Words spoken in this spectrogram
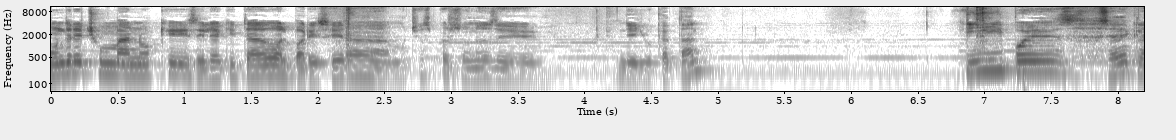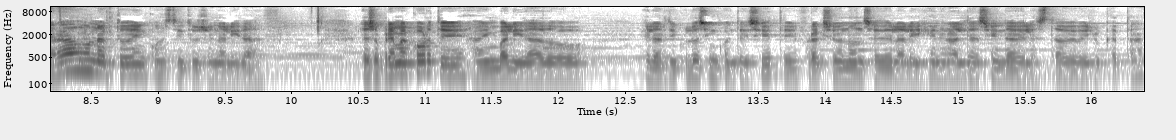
un derecho humano que se le ha quitado al parecer a muchas personas de, Yucatán. Y pues se ha declarado un acto de inconstitucionalidad. La Suprema Corte ha invalidado el artículo 57, fracción 11 de la Ley General de Hacienda del Estado de Yucatán.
